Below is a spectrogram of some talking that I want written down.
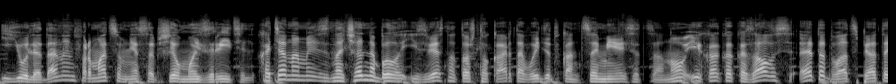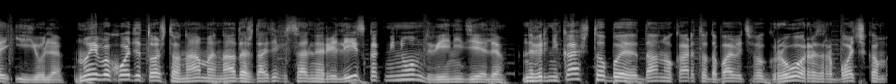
июля. Данную информацию мне сообщил мой зритель. Хотя нам изначально было известно то, что карта выйдет в конце месяца. Ну и как оказалось, это 25 июля. Ну и выходит то, что нам надо ждать официальный релиз как минимум 2 недели. Наверняка, чтобы данную карту добавить в игру, разработчикам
